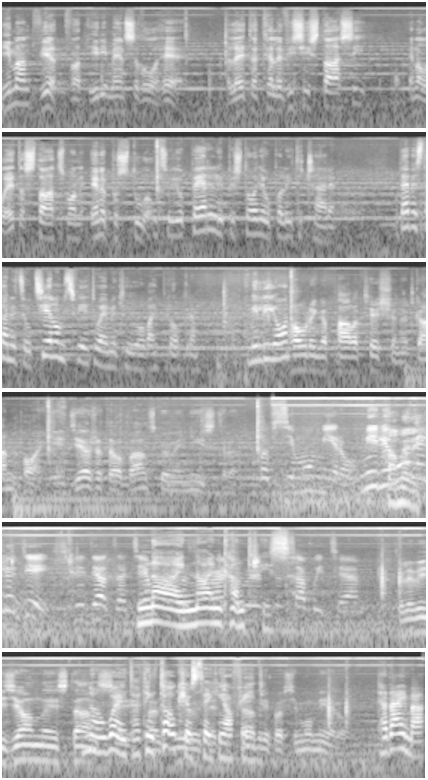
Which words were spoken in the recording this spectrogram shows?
Niemand weet wat hierdie mense wil hê. Hulle het 'n televisiestasie en hulle het 'n staatsman en 'n pastoor. su i uperili pištolje u političare. TV stanice u cijelom svijetu emituju ovaj program. Milion... Holding a politician at gunpoint. И держат албанского министра. По всему миру. Миллионы людей следят за тем, Nine, nine countries. события. Телевизионные станции. No, wait, I think Tokyo's taking our транслируют feed. эти кадры по всему миру. ただいま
